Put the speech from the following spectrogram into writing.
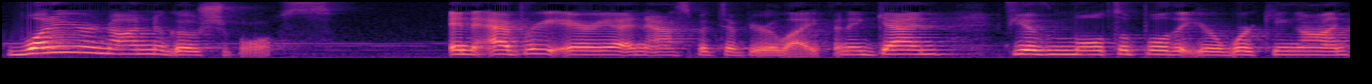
What are your non negotiables? in every area and aspect of your life. And again, if you have multiple that you're working on,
